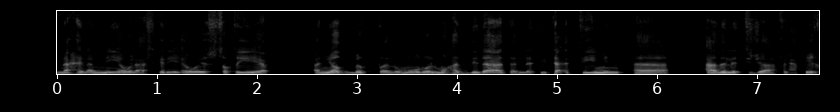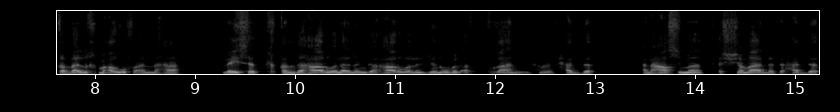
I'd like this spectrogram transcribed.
الناحية الأمنية والعسكرية ويستطيع أن يضبط الأمور والمهددات التي تأتي من هذا الاتجاه. في الحقيقة بلخ معروفة أنها ليست كقندهار ولا ننقرهار ولا الجنوب الأفغاني. نحن نتحدث عن عاصمة الشمال نتحدث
